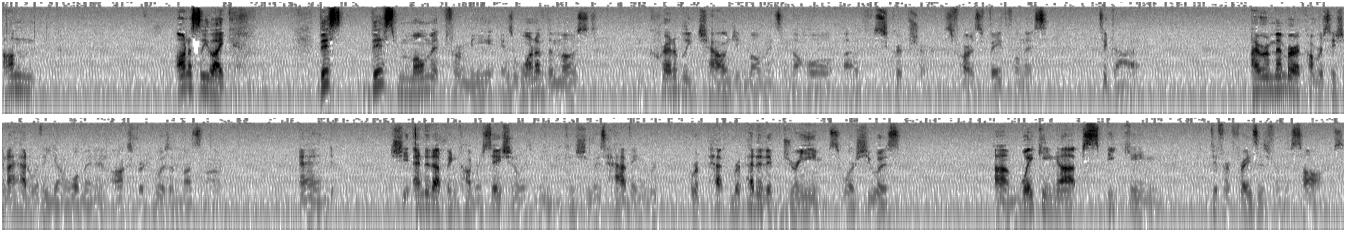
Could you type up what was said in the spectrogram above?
I'll, honestly, like, this, this moment for me is one of the most incredibly challenging moments in the whole of Scripture as far as faithfulness to God. I remember a conversation I had with a young woman in Oxford who was a Muslim. And she ended up in conversation with me because she was having re- repet- repetitive dreams where she was um, waking up speaking different phrases from the Psalms.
